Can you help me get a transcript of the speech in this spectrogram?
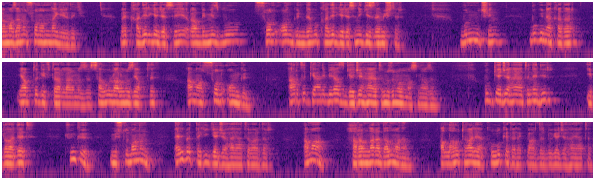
Ramazan'ın sonuna girdik. Ve Kadir gecesi Rabbimiz bu son 10 günde bu Kadir gecesini gizlemiştir. Bunun için bugüne kadar yaptık iftarlarımızı, sahurlarımızı yaptık ama son 10 gün. Artık yani biraz gece hayatımızın olması lazım. Bu gece hayatı nedir? İbadet. Çünkü Müslümanın elbette ki gece hayatı vardır. Ama haramlara dalmadan Allahu Teala'ya kulluk ederek vardır bu gece hayatı.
